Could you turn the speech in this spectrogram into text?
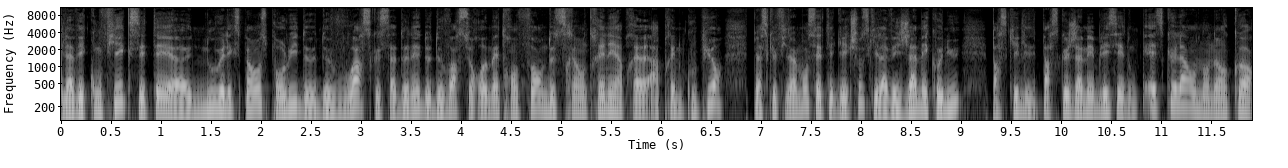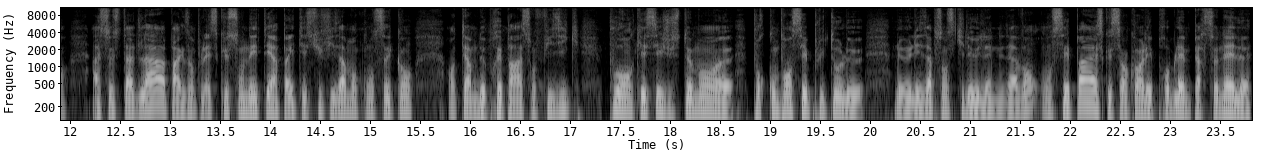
il avait confié que c'était euh, une nouvelle expérience pour lui de, voir ce que ça donnait, de devoir se remettre en forme, de se réentraîner après, après une coupure, parce que finalement c'était quelque chose qu'il avait jamais connu, parce, qu'il parce que jamais blessé. Donc est-ce que là on en est encore à ce stade-là? Par exemple, est-ce que son été n'a pas été suffisamment conséquent en termes de préparation physique pour encaisser justement, euh, pour compenser plutôt le, les absences qu'il a eu l'année d'avant? On ne sait pas. Est-ce que c'est encore les problèmes personnels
